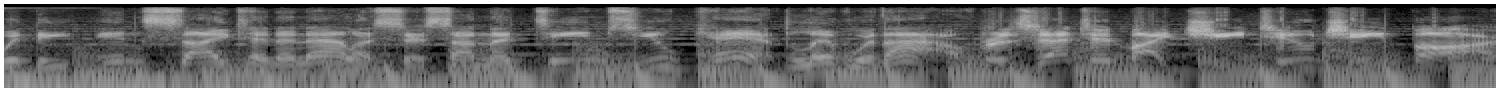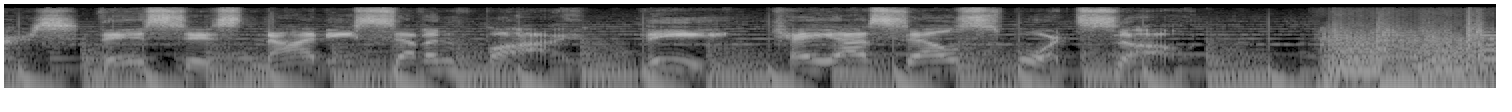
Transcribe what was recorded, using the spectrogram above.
With the insight and analysis on the teams you can't live without. Presented by G2G Bars. This is 97.5, the KSL Sports Zone.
